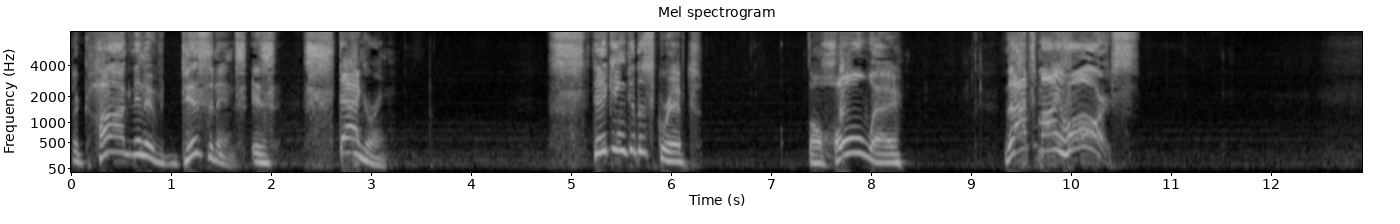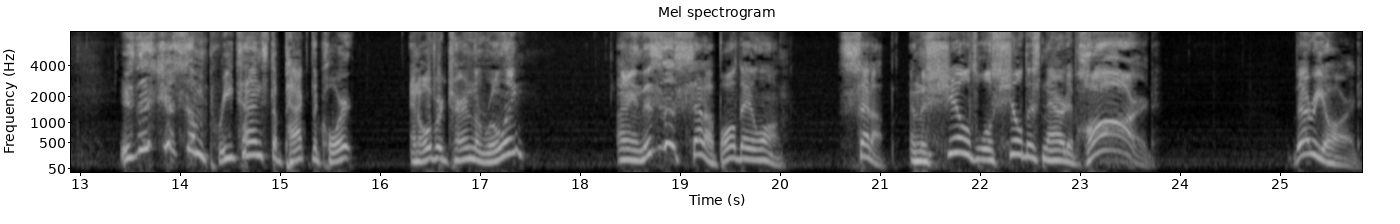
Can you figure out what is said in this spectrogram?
The cognitive dissonance is staggering. Sticking to the script the whole way. That's my horse. Is this just some pretense to pack the court and overturn the ruling? I mean, this is a setup all day long. Setup. And the shields will shield this narrative hard. Very hard.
